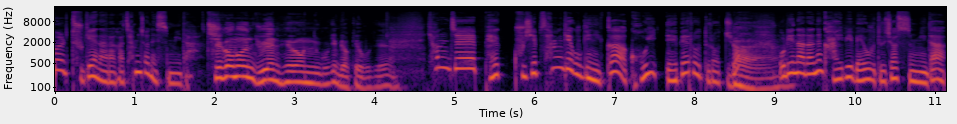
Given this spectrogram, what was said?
22개 나라가 참전했습니다. 지금은 유엔 회원국이 몇 개국이에요? 현재 193개국이니까 거의 4배로 늘었죠. 네. 우리나라는 가입이 매우 늦었습니다.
